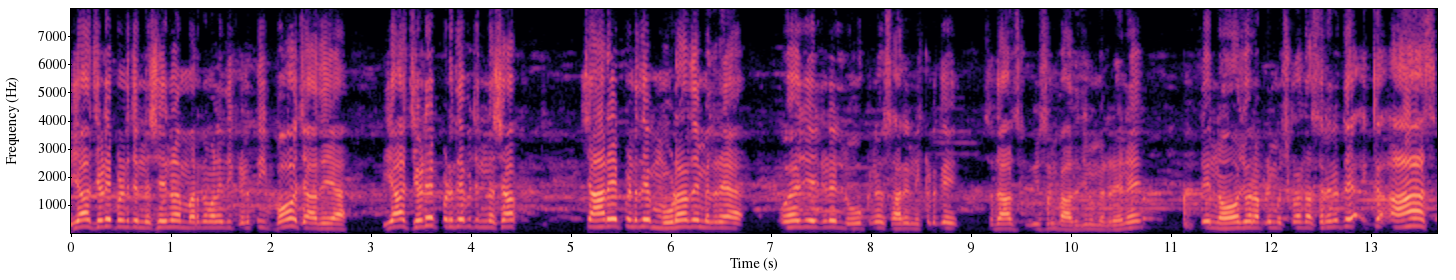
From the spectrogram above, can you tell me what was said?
ਜਾਂ ਜਿਹੜੇ ਪਿੰਡ 'ਚ ਨਸ਼ੇ ਨਾਲ ਮਰਨ ਵਾਲਿਆਂ ਦੀ ਗਿਣਤੀ ਬਹੁਤ ਜ਼ਿਆਦਾ ਆ ਜਾਂ ਜਿਹੜੇ ਪਿੰਡ ਦੇ ਵਿੱਚ ਨਸ਼ਾ ਚਾਰੇ ਪਿੰਡ ਦੇ ਮੋੜਾਂ ਤੇ ਮਿਲ ਰਿਹਾ ਉਹ ਜਿਹੇ ਜਿਹੜੇ ਲੋਕ ਨੇ ਸਾਰੇ ਨਿਕਲ ਕੇ ਸਰਦਾਰ ਸੁਖਬੀਰ ਸਿੰਘ ਬਾਦਲ ਜੀ ਨੂੰ ਮਿਲ ਰਹੇ ਨੇ ਤੇ ਨੌਜਵਾਨ ਆਪਣੀ ਮੁਸ਼ਕਲਾਂ ਦੱਸ ਰਹੇ ਨੇ ਤੇ ਇੱਕ ਆਸ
